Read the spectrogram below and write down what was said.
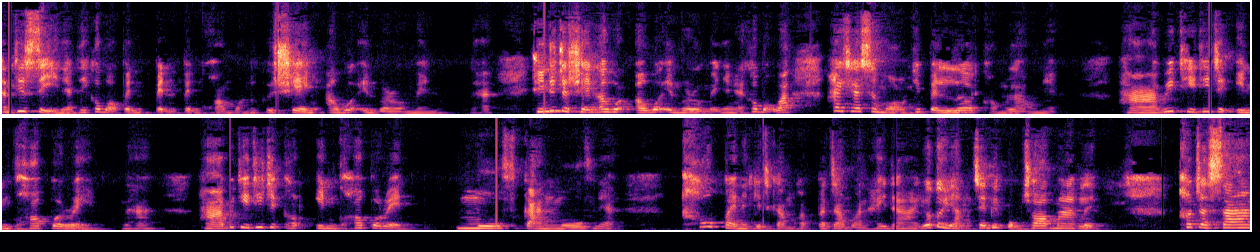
อันที่สี่เนี่ยที่เขาบอกเป็นเป็นเป็นความหวังก็คือ change our environment นะฮะทีนี้จะ change our our environment ยังไงเขาบอกว่าให้ใช้สมองที่เป็นเลิศของเราเนี่ย หาวิธีที่จะ incorporate นะคะหาวิธีที่จะ incorporate move การ move เนี่ยเข้าไปในกิจกรรมประจำวันให้ได้ ยกตัวอย่างเช่นพี่ผมชอบมากเลย เขาจะสร้าง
